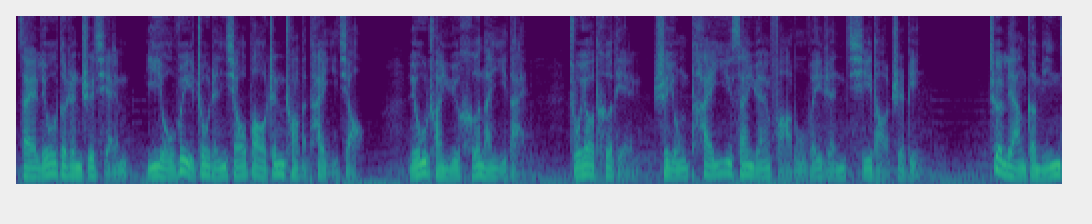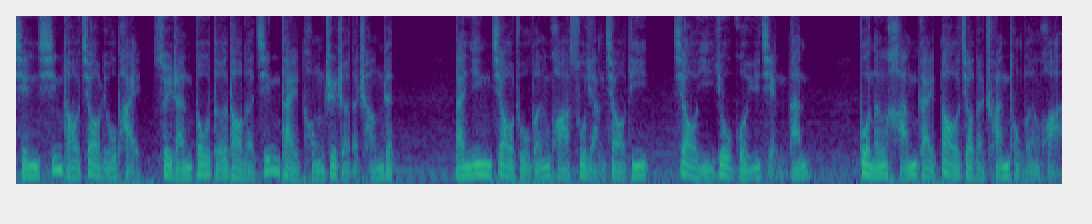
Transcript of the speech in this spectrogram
在刘德仁之前，已有魏州人萧抱真创的太乙教，流传于河南一带。主要特点是用太医三元法路为人祈祷治病。这两个民间新道教流派虽然都得到了金代统治者的承认，但因教主文化素养较低，教义又过于简单，不能涵盖道教的传统文化，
